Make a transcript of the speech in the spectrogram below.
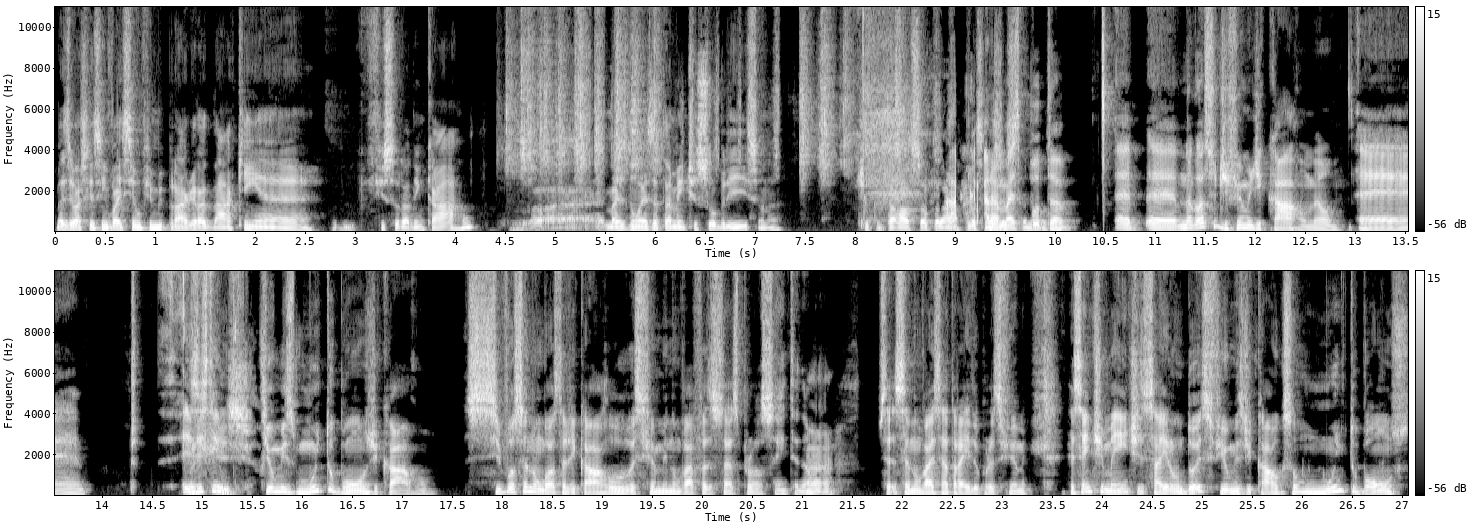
Mas eu acho que assim, vai ser um filme pra agradar quem é fissurado em carro. ah, Mas não é exatamente sobre isso, né? Tipo, tá lá só pra. Ah, cara, mas puta, é, é, o negócio de filme de carro, meu, é. Existem difícil. filmes muito bons de carro. Se você não gosta de carro, esse filme não vai fazer sucesso pra você, entendeu? É. Você não vai ser atraído por esse filme. Recentemente saíram dois filmes de carro que são muito bons.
